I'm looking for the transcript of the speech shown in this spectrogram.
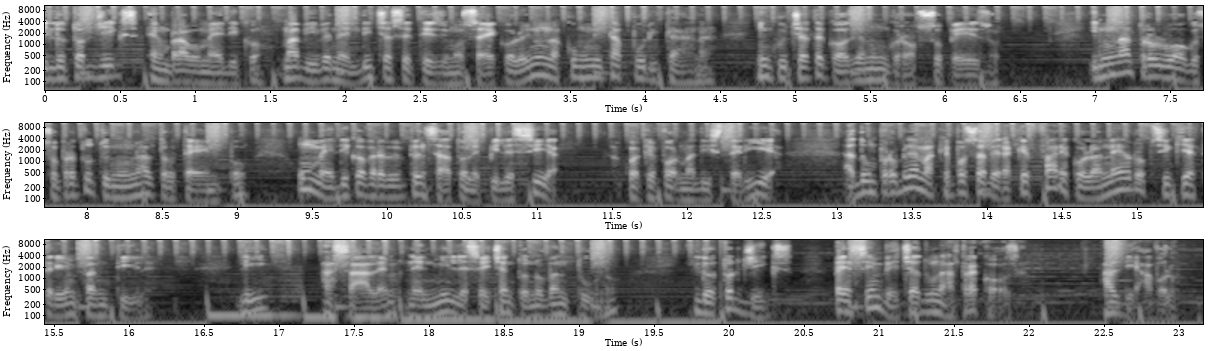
Il dottor Jiggs è un bravo medico, ma vive nel XVII secolo in una comunità puritana in cui certe cose hanno un grosso peso. In un altro luogo, soprattutto in un altro tempo, un medico avrebbe pensato all'epilessia, a qualche forma di isteria, ad un problema che possa avere a che fare con la neuropsichiatria infantile. Lì, a Salem, nel 1691, il dottor Jiggs pensa invece ad un'altra cosa, al diavolo.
